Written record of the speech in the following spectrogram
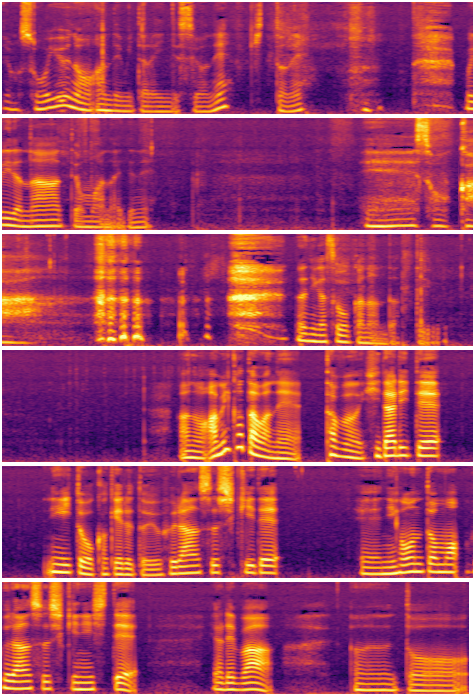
う。でもそういうのを編んでみたらいいんですよね。きっとね。無理だなーって思わないでね。えー、そうか。何がそうかなんだっていう。あの編み方はね多分左手に糸をかけるというフランス式で、えー、2本ともフランス式にしてやればうんと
